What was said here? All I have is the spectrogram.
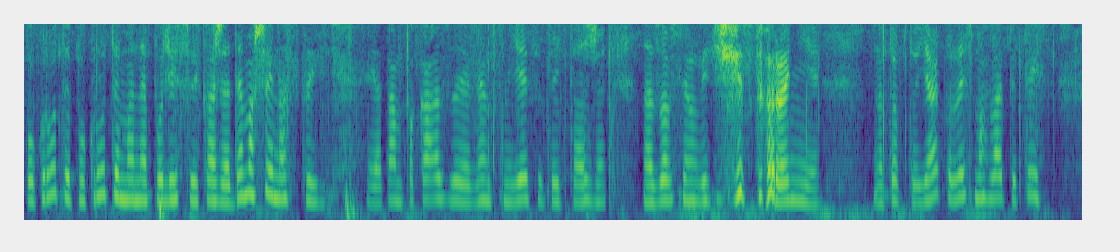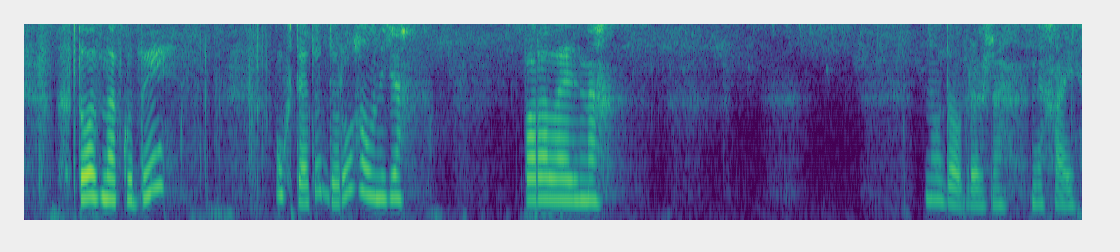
Покрути, покрути мене по лісу і каже, а де машина стоїть? Я там показую, він сміється та й каже, на зовсім в іншій стороні. Ну тобто я колись могла піти хто зна куди. Ух ти, а тут дорога вон є паралельна. Ну добре вже, нехай.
